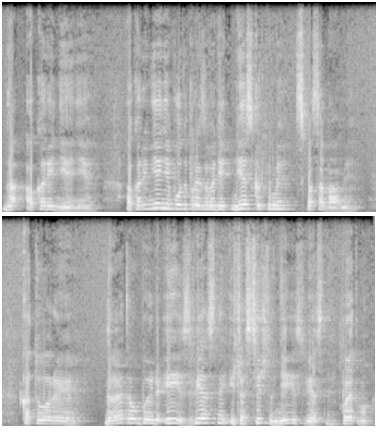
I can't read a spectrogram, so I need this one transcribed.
на окоренение. Окоренение буду производить несколькими способами которые до этого были и известны, и частично неизвестны. Поэтому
